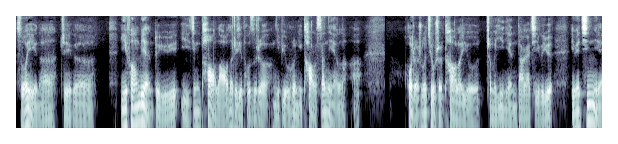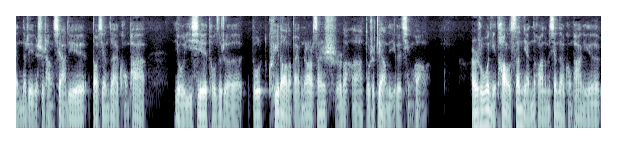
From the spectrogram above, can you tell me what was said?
所以呢，这个。一方面，对于已经套牢的这些投资者，你比如说你套了三年了啊，或者说就是套了有这么一年大概几个月，因为今年的这个市场下跌到现在，恐怕有一些投资者都亏到了百分之二三十了啊，都是这样的一个情况了。而如果你套了三年的话，那么现在恐怕你的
